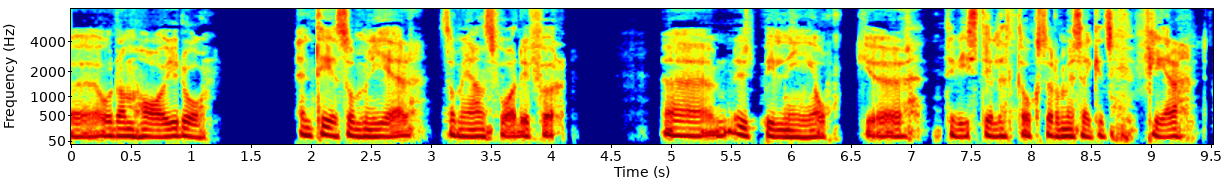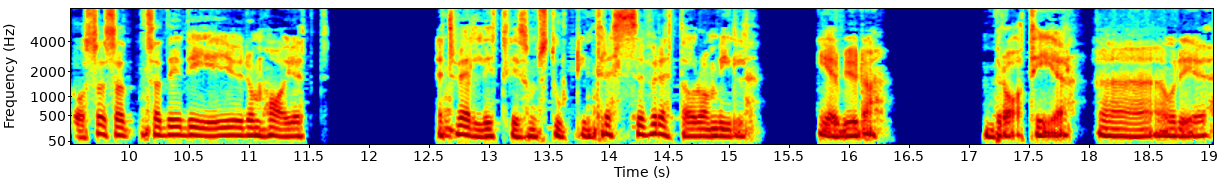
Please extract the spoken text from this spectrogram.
Eh, och de har ju då en tesommelier som är ansvarig för Eh, utbildning och eh, till viss del också, de är säkert flera. Så, så, så det, det, är ju, de har ju ett, ett väldigt liksom, stort intresse för detta och de vill erbjuda bra teer. Eh, och det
